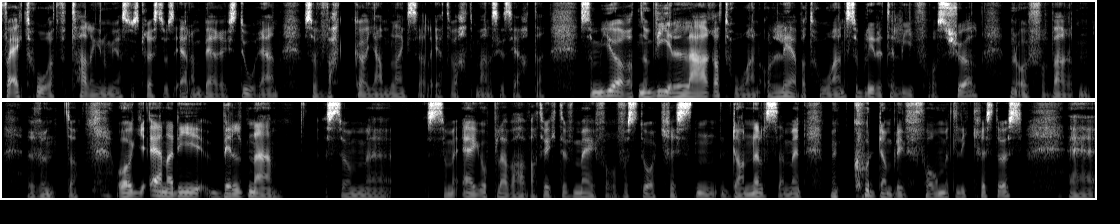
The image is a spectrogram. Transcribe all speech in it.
For jeg tror at fortellingen om Jesus Kristus er den bedre historien som vekker hjemlengsel i ethvert menneskes hjerte. Som gjør at når vi lærer troen og lever troen, så blir det til liv for oss sjøl, men òg for verden rundt. Og en av de bildene som eh, som jeg opplever har vært viktig for meg for å forstå kristen dannelse, men, men hvordan vi formet lik Kristus, eh,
